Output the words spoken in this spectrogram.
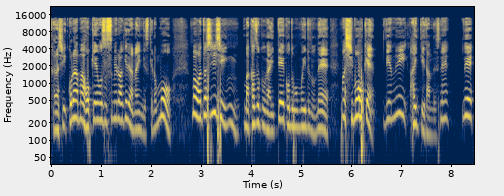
話、これはまあ保険を進めるわけではないんですけども、まあ私自身、まあ家族がいて子供もいるので、まあ死亡保険っていうのに入っていたんですね。で、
